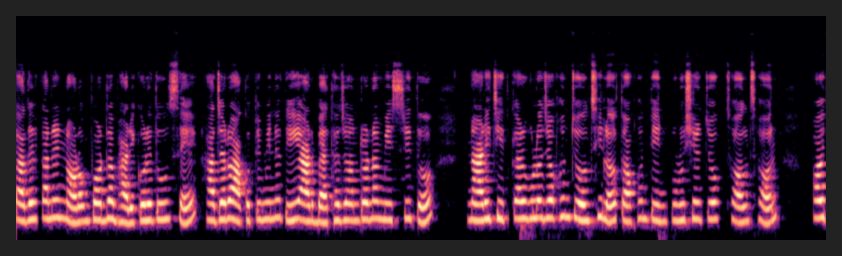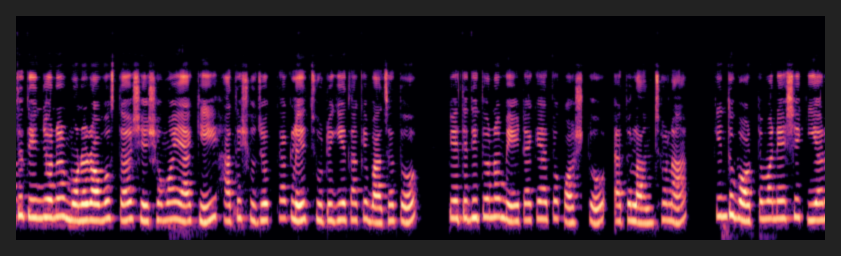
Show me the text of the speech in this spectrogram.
তাদের কানের নরম পর্দা ভারী করে তুলছে। হাজারো আকতি মিনতি আর ব্যথা যন্ত্রণা মিশ্রিত নারী চিৎকারগুলো যখন চলছিল, তখন তিন পুরুষের চোখ ছল ছল। হয়তো তিনজনের মনের অবস্থা সে সময় একই। হাতে সুযোগ থাকলে ছুটে গিয়ে তাকে বাঁচাতো। পেতে দিত না মেয়েটাকে এত কষ্ট, এত লাঞ্ছনা। কিন্তু বর্তমানে এসে কি আর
